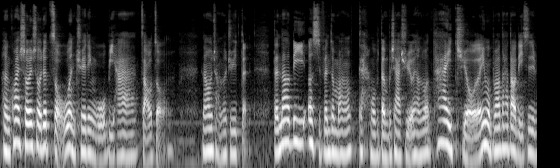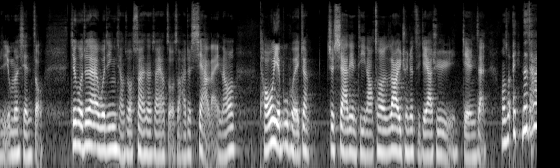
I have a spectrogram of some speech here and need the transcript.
很快收一收就走，我很确定我比他早走。然后我想说继续等，等到第二十分钟嘛，然后干我等不下去，我想说太久了，因为我不知道他到底是不是有没有先走。结果就在我已经想说算了算了算了要走的时候，他就下来，然后头也不回，这样就下电梯，然后从绕一圈就直接要去捷运站。我说：“哎，那太！”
